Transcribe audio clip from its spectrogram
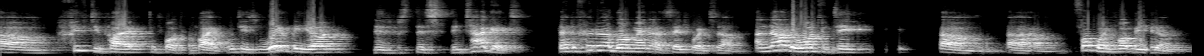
um, 55 to 45, which is way beyond the, the, the target that the federal government has set for itself. And now they want to take um, um, 4.4 billion,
